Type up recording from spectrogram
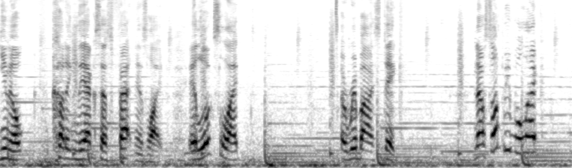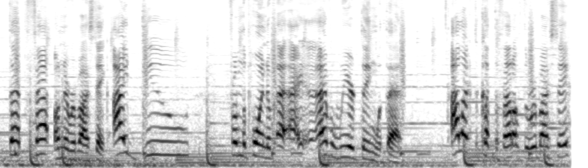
you know, cutting the excess fat in his life. It looks like a ribeye steak. Now, some people like that fat on their ribeye steak. I do from the point of, I, I, have a weird thing with that. I like to cut the fat off the ribeye steak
